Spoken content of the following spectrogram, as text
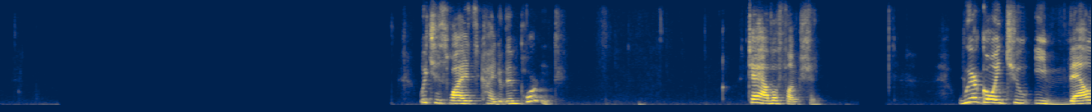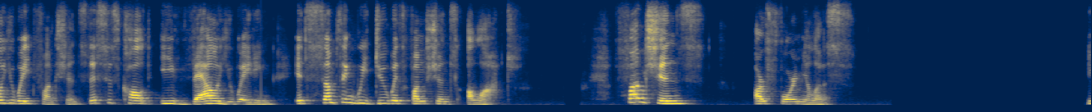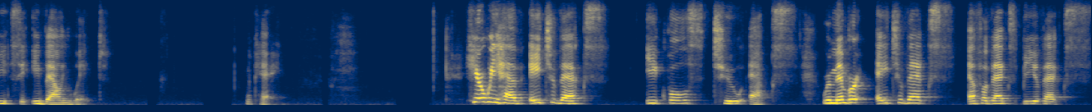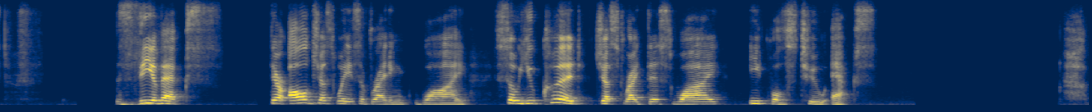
Which is why it's kind of important to have a function. We're going to evaluate functions. This is called evaluating. It's something we do with functions a lot. Functions are formulas. E see, evaluate. Okay. Here we have h of x equals 2x. Remember h of x, f of x, b of x, z of x. They're all just ways of writing y. So you could just write this y equals 2x.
